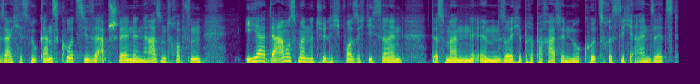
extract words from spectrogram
sage ich jetzt nur ganz kurz, diese abschwellenden Nasentropfen. Eher da muss man natürlich vorsichtig sein, dass man ähm, solche Präparate nur kurzfristig einsetzt.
